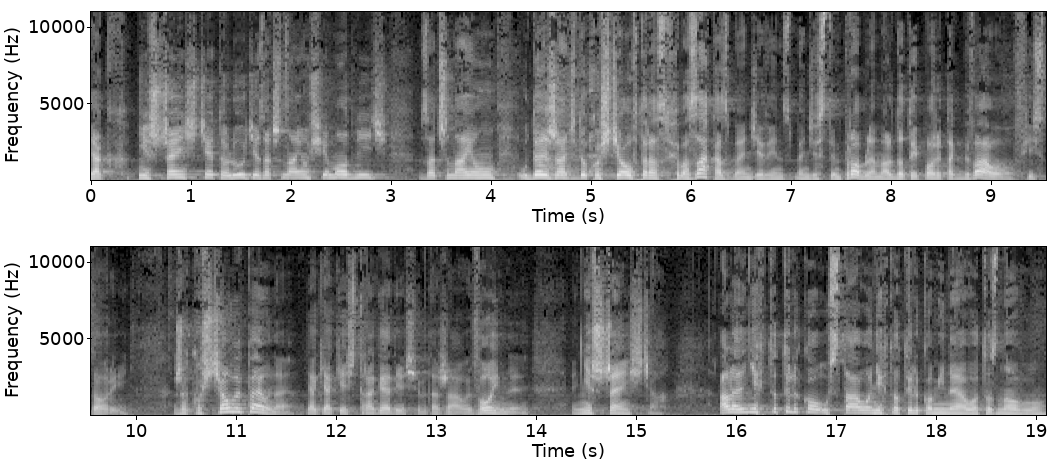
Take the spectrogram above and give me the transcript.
Jak nieszczęście, to ludzie zaczynają się modlić, zaczynają uderzać do kościołów. Teraz chyba zakaz będzie, więc będzie z tym problem, ale do tej pory tak bywało w historii, że kościoły pełne, jak jakieś tragedie się wydarzały, wojny, nieszczęścia. Ale niech to tylko ustało, niech to tylko minęło, to znowu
